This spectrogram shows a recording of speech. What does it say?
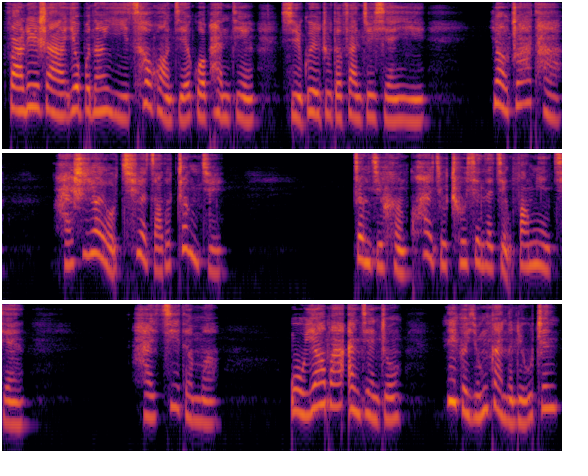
法律上又不能以测谎结果判定许贵柱的犯罪嫌疑，要抓他，还是要有确凿的证据。证据很快就出现在警方面前，还记得吗？五幺八案件中，那个勇敢的刘真，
